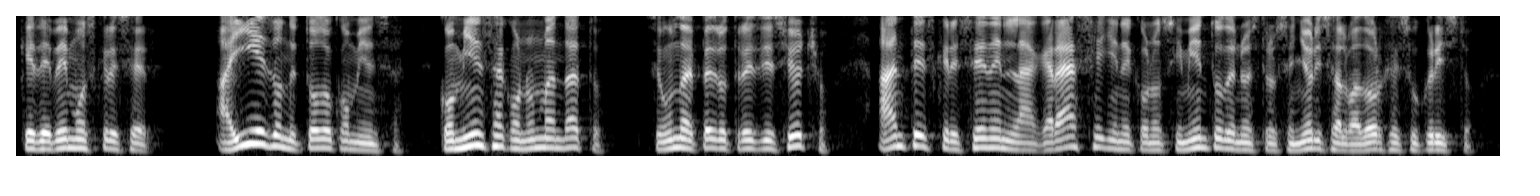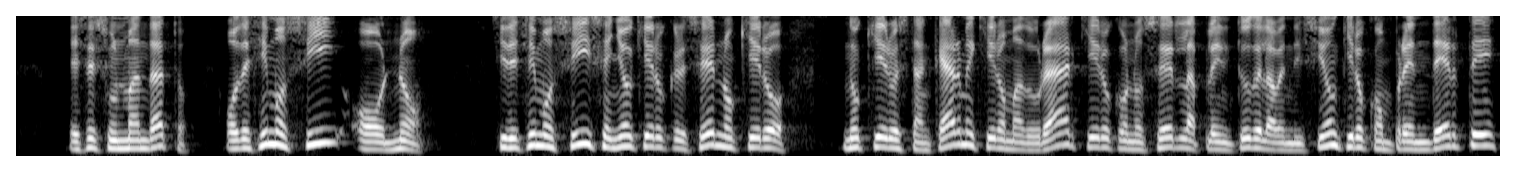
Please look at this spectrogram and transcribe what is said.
que debemos crecer. Ahí es donde todo comienza. Comienza con un mandato. Segunda de Pedro 3:18. Antes creced en la gracia y en el conocimiento de nuestro Señor y Salvador Jesucristo. Ese es un mandato. O decimos sí o no. Si decimos sí, Señor, quiero crecer, no quiero no quiero estancarme, quiero madurar, quiero conocer la plenitud de la bendición, quiero comprenderte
